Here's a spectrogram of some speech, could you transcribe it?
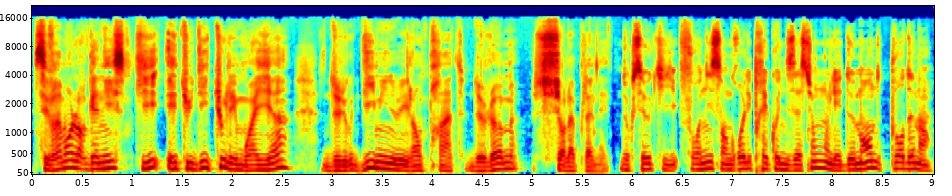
C'est vraiment l'organisme qui étudie tous les moyens de diminuer l'empreinte de l'homme sur la planète. Donc, c'est eux qui fournissent en gros les préconisations, les demandes pour demain.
